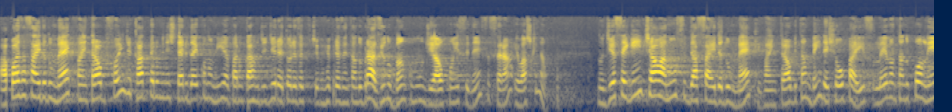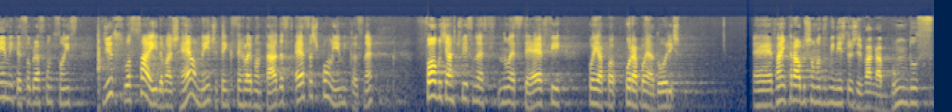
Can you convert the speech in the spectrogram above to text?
Após a saída do MEC, Weintraub foi indicado pelo Ministério da Economia para um cargo de diretor executivo representando o Brasil no Banco Mundial. Coincidência, será? Eu acho que não. No dia seguinte ao anúncio da saída do MEC, Weintraub também deixou o país, levantando polêmicas sobre as condições de sua saída, mas realmente tem que ser levantadas essas polêmicas, né? Fogos de artifício no STF por apoiadores. É, Weintraub chamando os ministros de vagabundos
